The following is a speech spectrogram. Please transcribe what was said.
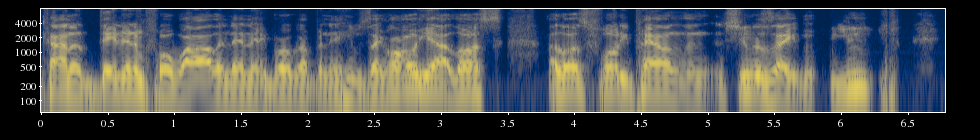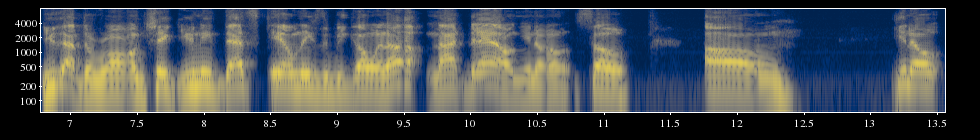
kind of dated him for a while and then they broke up and then he was like oh yeah i lost i lost 40 pounds. And she was like you you got the wrong chick. You need that scale needs to be going up not down you know? So um you know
